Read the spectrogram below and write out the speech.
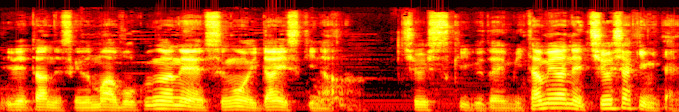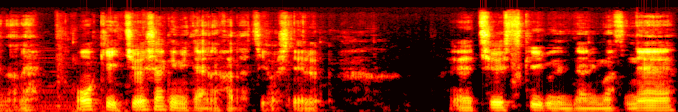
入れたんですけど、まあ僕がね、すごい大好きな抽出器具で、見た目はね、注射器みたいなね、大きい注射器みたいな形をしている、えー、抽出器具になりますね。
